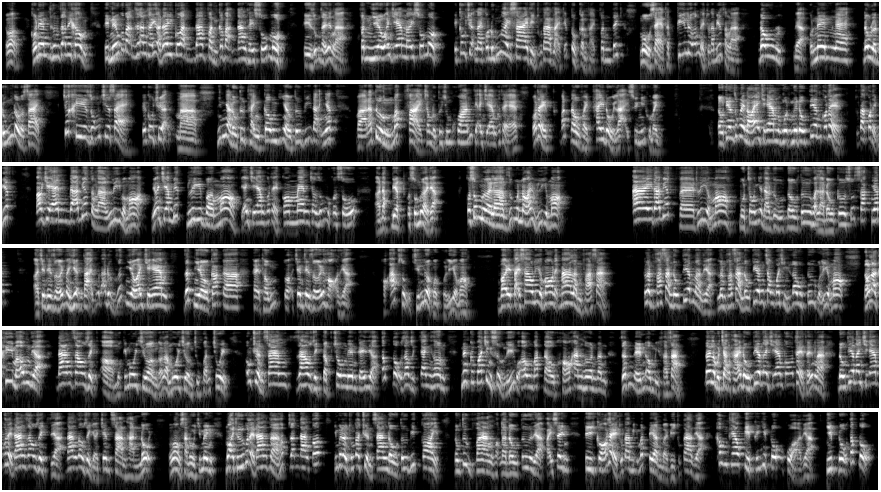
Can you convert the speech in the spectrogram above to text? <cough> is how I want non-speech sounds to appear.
Đúng không? Có nên hướng dẫn hay không? Thì nếu các bạn đang thấy ở đây, các bạn đa phần các bạn đang thấy số 1 thì Dũng thấy rằng là phần nhiều anh chị em nói số 1 thì câu chuyện này có đúng hay sai thì chúng ta lại tiếp tục cần phải phân tích, mổ xẻ thật kỹ lưỡng để chúng ta biết rằng là đâu để có nên nghe, đâu là đúng, đâu là sai. Trước khi Dũng chia sẻ cái câu chuyện mà những nhà đầu tư thành công, những nhà đầu tư vĩ đại nhất và đã từng mắc phải trong đầu tư chứng khoán thì anh chị em có thể có thể bắt đầu phải thay đổi lại suy nghĩ của mình. Đầu tiên Dũng này nói anh chị em một người đầu tiên có thể chúng ta có thể biết. Bao chị em đã biết rằng là Livermore? Nếu anh chị em biết Livermore thì anh chị em có thể comment cho Dũng một con số uh, đặc biệt con số 10 đấy ạ. Con số 10 là Dũng muốn nói về Livermore. Ai đã biết về Livermore? Một trong những nhà đầu, đầu tư gọi là đầu cơ xuất sắc nhất ở trên thế giới và hiện tại cũng đã được rất nhiều anh chị em rất nhiều các uh, hệ thống trên thế giới họ gì ạ? À? họ áp dụng chiến lược của, của Livermore vậy tại sao Livermore lại ba lần phá sản? Lần phá sản đầu tiên là gì ạ? Lần phá sản đầu tiên trong quá trình đầu tư của Livermore đó là khi mà ông gì ạ? Đang giao dịch ở một cái môi trường đó là môi trường chứng khoán chui. Ông chuyển sang giao dịch tập trung nên cái gì ạ? Tốc độ giao dịch nhanh hơn nên cái quá trình xử lý của ông bắt đầu khó khăn hơn và dẫn đến ông bị phá sản đây là một trạng thái đầu tiên anh chị em có thể thấy là đầu tiên anh chị em có thể đang giao dịch gì ạ à? đang giao dịch ở trên sàn Hà Nội đúng không sàn Hồ Chí Minh mọi thứ có thể đang là hấp dẫn đang tốt nhưng bây giờ chúng ta chuyển sang đầu tư Bitcoin đầu tư vàng hoặc là đầu tư gì ạ à? phái sinh thì có thể chúng ta bị mất tiền bởi vì chúng ta gì ạ à? không theo kịp cái nhịp độ của gì ạ à? nhịp độ tốc độ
